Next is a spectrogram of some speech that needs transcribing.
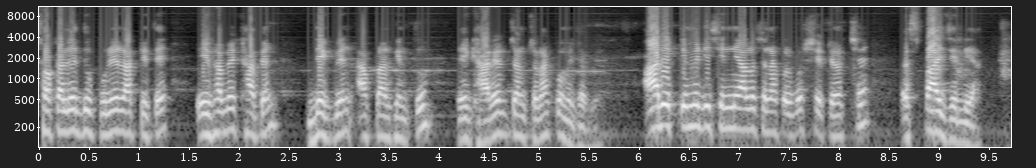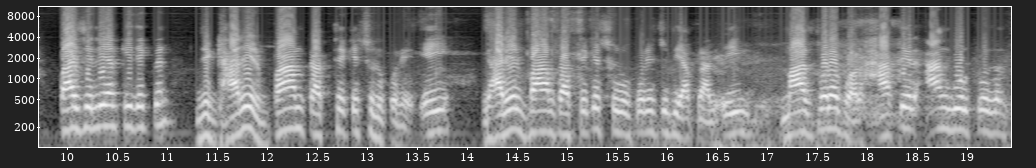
সকালে, দুপুরে, রাত্রিতে এইভাবে খাবেন, দেখবেন আপনার কিন্তু এই ঘাড়ের যন্ত্রণা কমে যাবে। আর একটি মেডিসিন নিয়ে আলোচনা করব, সেটা হচ্ছে স্পাইজেলিয়া স্পাইজেলিয়ার কি দেখবেন? যে ঘাড়ের বাম কাত থেকে শুরু করে, এই ঘাড়ের বাম কাছ থেকে শুরু করে যদি আপনার এই মাছ বরাবর হাতের আঙ্গুল পর্যন্ত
